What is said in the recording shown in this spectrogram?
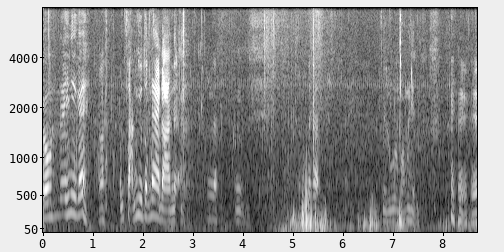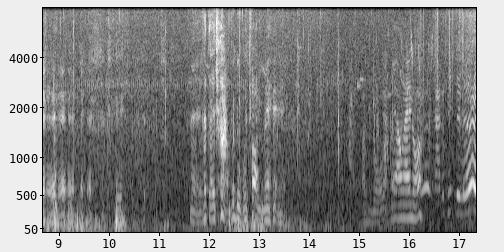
เราไอ้นี่ไงมันฝังอยู่ตรงหน้าด่างเนี่ยไม่ทันไม่รู้มองไม่เห็นแหมเข้าใจถามปลาดุกปลาช่อนไหมปลาชะโดว่ะไม่เอาไงหนูขากระพริบเลยเลย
